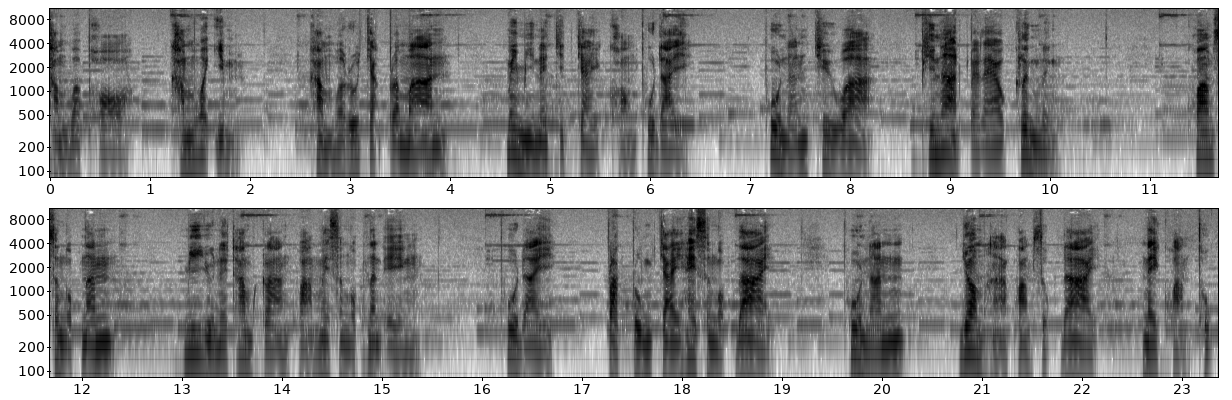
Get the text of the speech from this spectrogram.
คำว่าพอ คำว่าอิ่มำว่ารู้จักประมาณ ไม่มีในจิตใจของผู้ใด ผู้นั้นชื่อว่าพินาศไปแล้วครึ่งหนึ่ง ความสงบนั้นมีอยู่ในท่ามกลางความไม่สงบนั่นเอง ผู้ใดปรับปรุงใจให้สงบได้ ผู้นั้นย่อมหาความสุขได้ในความทุกข์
